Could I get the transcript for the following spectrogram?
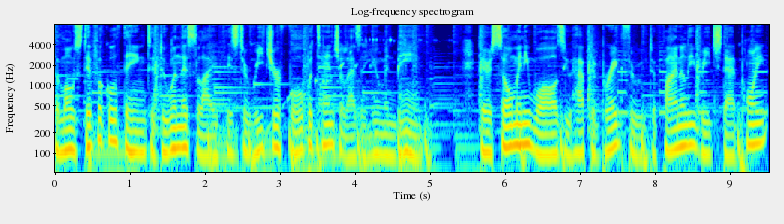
The most difficult thing to do in this life is to reach your full potential as a human being. There are so many walls you have to break through to finally reach that point,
